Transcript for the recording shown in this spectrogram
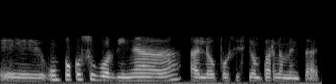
eh, un poco subordinada a la oposición parlamentaria.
